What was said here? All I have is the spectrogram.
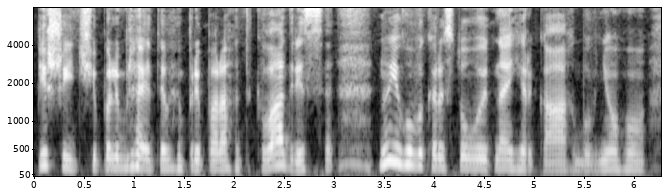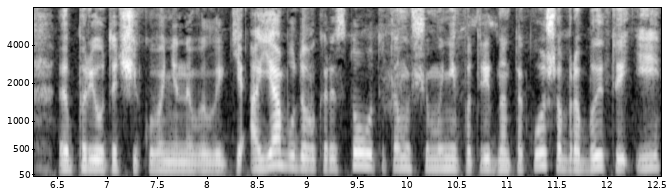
Пишіть, чи полюбляєте ви препарат Квадріс. Ну, його використовують на гірках, бо в нього е, період очікування невеликий. А я буду використовувати, тому що мені потрібно також обробити і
